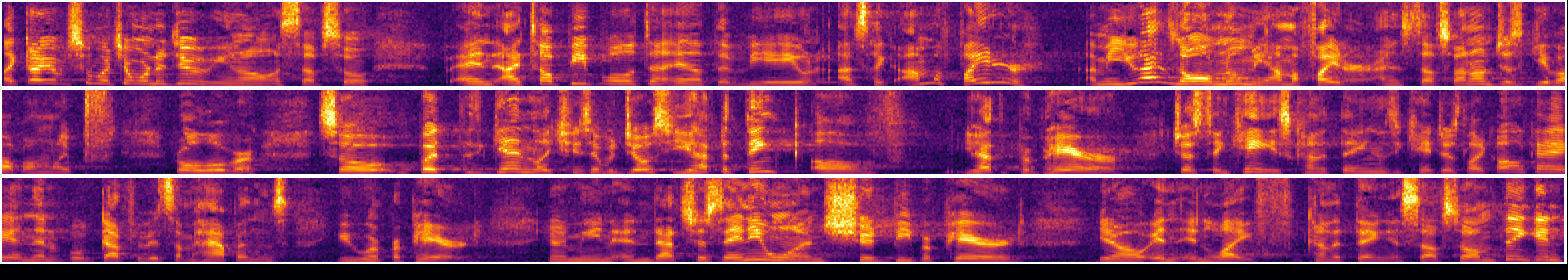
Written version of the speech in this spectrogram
Like, I have so much I want to do, you know, and stuff. So, and I tell people to, at the VA, I was like, I'm a fighter. I mean, you guys all know me. I'm a fighter and stuff. So I don't just give up. I'm like, roll over. So, but again, like she said with Josie, you have to think of you have to prepare just in case kind of things. You can't just like, okay, and then well, God forbid something happens, you weren't prepared. You know what I mean? And that's just anyone should be prepared, you know, in, in life kind of thing and stuff. So I'm thinking,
